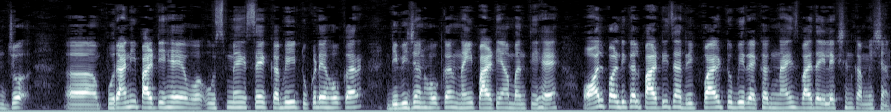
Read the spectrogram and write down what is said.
जो पुरानी पार्टी है, वो उसमें से कभी टुकड़े होकर डिवीज़न होकर नई पार्टियाँ बनती है। All political parties are required to be recognize by the election commission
